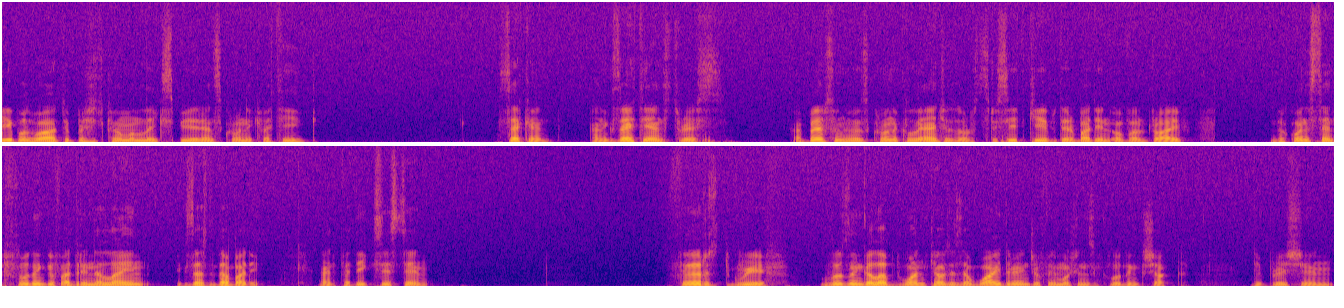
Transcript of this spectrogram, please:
People who are depressed commonly experience chronic fatigue. Second, anxiety and stress. A person who is chronically anxious or stressed keeps their body in overdrive. The constant flooding of adrenaline exhausts the body, and fatigue in. Third, grief. Losing a loved one causes a wide range of emotions including shock, depression,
